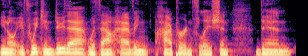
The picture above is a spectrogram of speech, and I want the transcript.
you know, if we can do that without having hyperinflation, then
